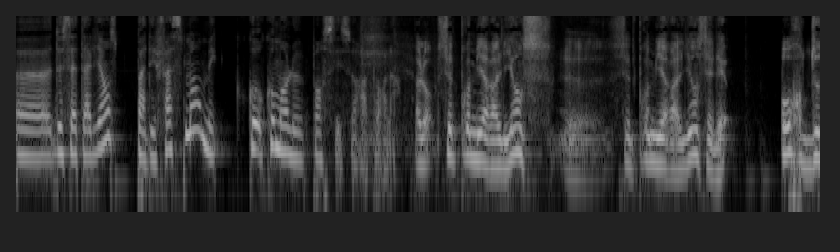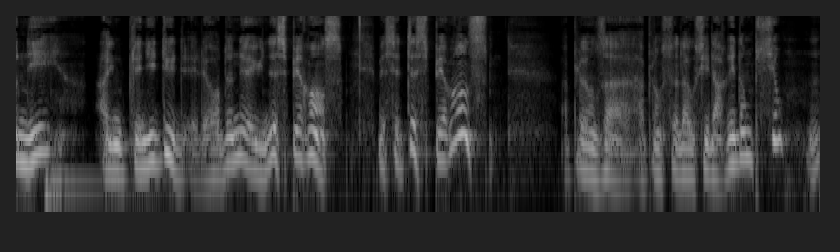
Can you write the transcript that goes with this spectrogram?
euh, de cette alliance? Pas d'effacement, mais comment le penser, ce rapport-là? Alors, cette première alliance, euh, cette première alliance, elle est ordonnée à une plénitude, elle est ordonnée à une espérance. Mais cette espérance, appelons, cela aussi la rédemption, hein,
